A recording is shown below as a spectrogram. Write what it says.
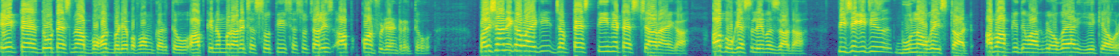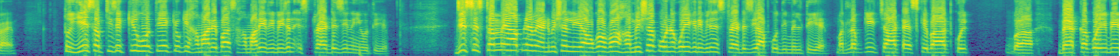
एक टेस्ट दो टेस्ट में आप बहुत बढ़िया परफॉर्म करते हो। आपके नंबर आ रहे छह सौ आप कॉन्फिडेंट रहते हो। परेशानी कब आएगी? जब टेस्ट तीन या टेस्ट चार आएगा। अब हो गया सिलेबस ज़्यादा। पीछे की चीज़ भूलना होगा स्टार्ट अब आपके दिमाग में होगा, यार, ये क्या हो रहा है? तो ये सब चीज़ें क्यों होती है? क्योंकि हमारे पास हमारी रिवीजन स्ट्रेटेजी नहीं होती है। जिस सिस्टम में आपने एडमिशन लिया होगा, वहाँ हमेशा कोई ना कोई एक रिवीजन स्ट्रेटेजी आपको मिलती है। मतलब कि चार टेस्ट के बाद कोई बैक का कोई भी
